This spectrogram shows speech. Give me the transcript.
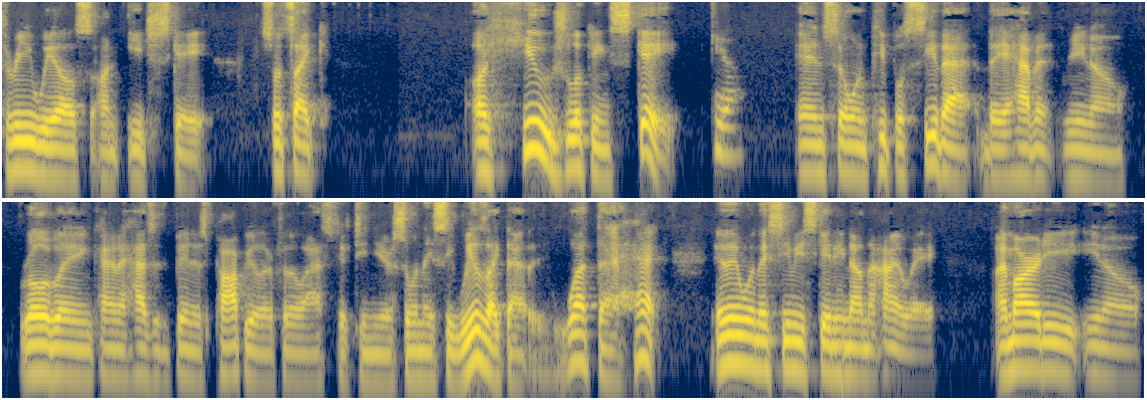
three wheels on each skate. So it's like a huge looking skate. Yeah. And so when people see that, they haven't, you know, rollerblading kind of hasn't been as popular for the last 15 years. So when they see wheels like that, what the heck? And then when they see me skating down the highway, I'm already, you know,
